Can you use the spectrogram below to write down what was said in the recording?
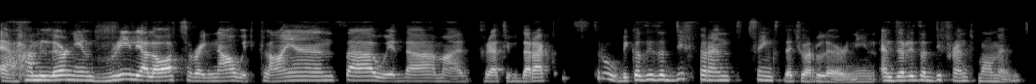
Uh, I'm learning really a lot right now with clients, uh, with uh, my creative director. It's true because it's a different things that you are learning and there is a different moment.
